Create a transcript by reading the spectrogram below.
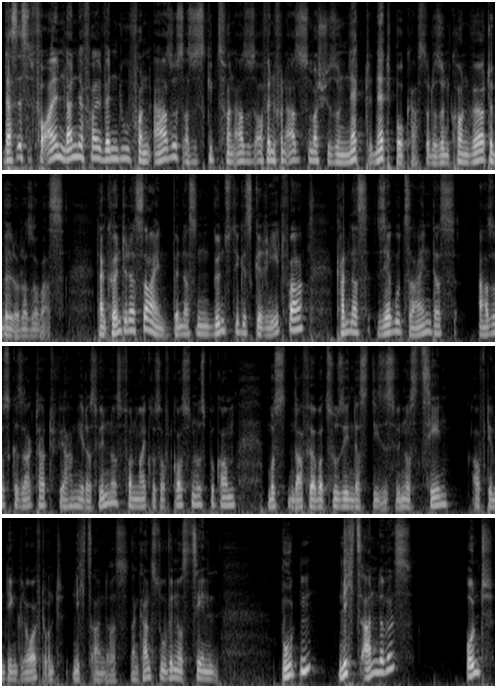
Das ist vor allem dann der Fall, wenn du von Asus, also es gibt es von Asus auch, wenn du von Asus zum Beispiel so ein Net Netbook hast oder so ein Convertible oder sowas, dann könnte das sein. Wenn das ein günstiges Gerät war, kann das sehr gut sein, dass Asus gesagt hat, wir haben hier das Windows von Microsoft kostenlos bekommen, mussten dafür aber zusehen, dass dieses Windows 10 auf dem Ding läuft und nichts anderes. Dann kannst du Windows 10 booten, nichts anderes und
